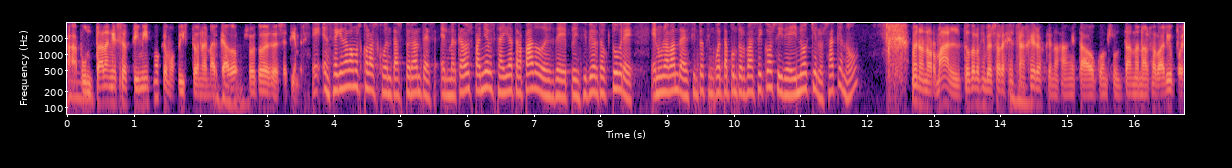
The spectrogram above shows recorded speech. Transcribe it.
apuntalan ese optimismo que hemos visto en el mercado, sobre todo desde septiembre. Eh, enseguida vamos con las cuentas, pero antes, el mercado español está ahí atrapado desde principios de octubre en una banda de 150 puntos básicos y de ahí no hay quien lo saque, ¿no? Bueno, normal. Todos los inversores extranjeros que nos han estado consultando en Alfa Value, pues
